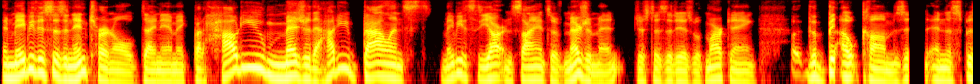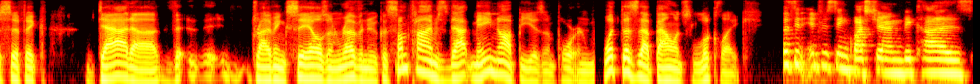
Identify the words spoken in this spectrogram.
And maybe this is an internal dynamic but how do you measure that? How do you balance maybe it's the art and science of measurement just as it is with marketing uh, the outcomes and the specific data driving sales and revenue? Because sometimes that may not be as important. What does that balance look like that's an interesting question because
